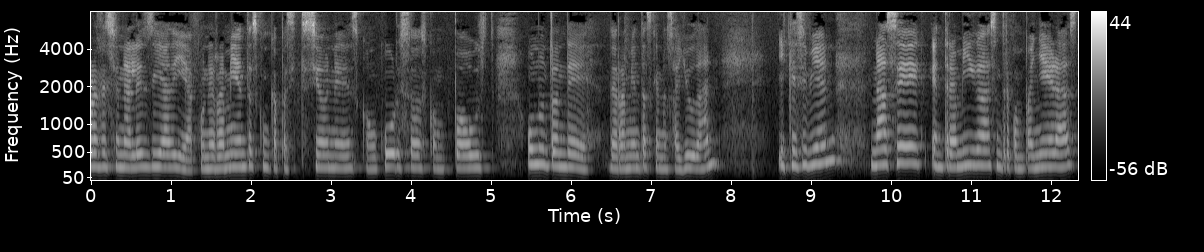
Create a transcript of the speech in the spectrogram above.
profesionales día a día, con herramientas, con capacitaciones, con cursos, con posts, un montón de, herramientas que nos ayudan y que si bien nace entre amigas, entre compañeras,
